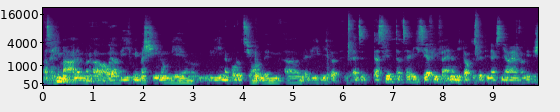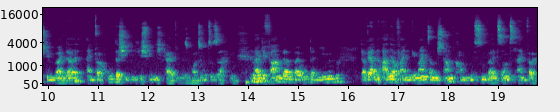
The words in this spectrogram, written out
auch immer allem, äh, oder wie ich mit Maschinen umgehe, wie ich in der Produktion bin, äh, wie ich mich also das wird tatsächlich sehr viel verändern. Ich glaube, das wird die nächsten Jahre einfach mitbestimmen, weil da einfach unterschiedliche Geschwindigkeiten, um das mal so zu sagen, äh, mhm. gefahren werden bei Unternehmen. Mhm. Da werden alle auf einen gemeinsamen Stand kommen müssen, weil sonst einfach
